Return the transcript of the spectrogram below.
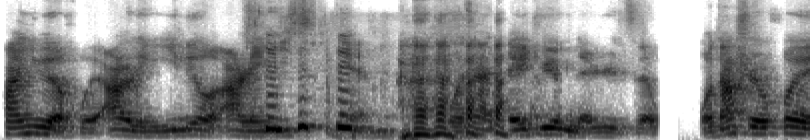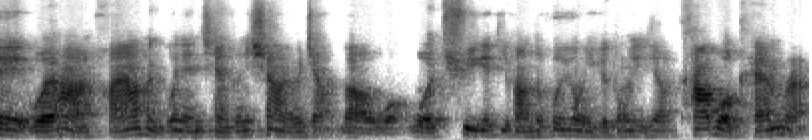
穿越回二零一六、二零一七年 我在 Daydream 的日子。我当时会，我好像好像很多年前跟向友讲到，我我去一个地方都会用一个东西叫 Carbo Camera，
